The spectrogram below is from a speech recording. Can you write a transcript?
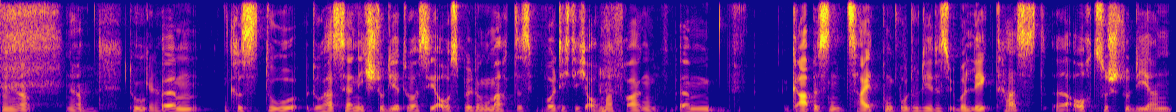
Ja, ja. Du, genau. ähm, Chris, du, du hast ja nicht studiert, du hast die Ausbildung gemacht. Das wollte ich dich auch mal fragen. Ähm, gab es einen Zeitpunkt, wo du dir das überlegt hast, äh, auch zu studieren?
